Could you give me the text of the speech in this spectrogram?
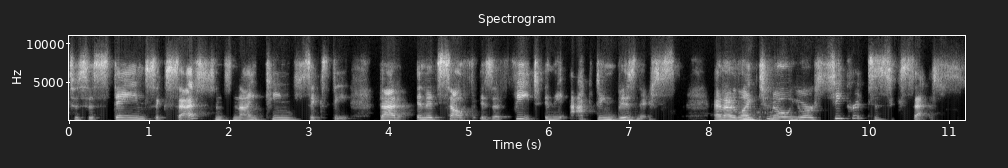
to sustain success since 1960. That in itself is a feat in the acting business. And I'd like to know your secret to success.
